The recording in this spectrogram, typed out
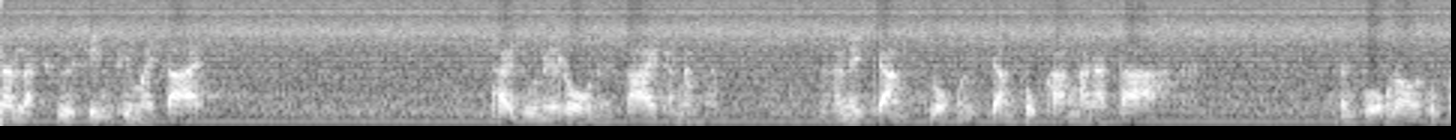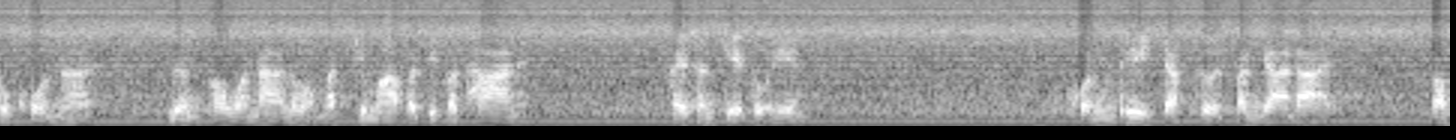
นั่นแหละคือสิ่งที่ไม่ตาย ถ้าอยู่ในโลกเนี่ยตายทั้งนั้นอันนี้จังโลกมันจังทุกขังอนัตตาเป็นพวกเราทุกๆคนนะเรื่องภาวนาระหว่างมัชฌิมาปฏิปทาเนี่ย ให้สังเกตตัวเอง คนที่จะเกิดปัญญาได้ ต้อง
